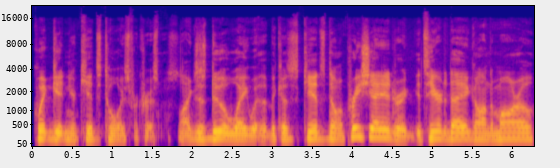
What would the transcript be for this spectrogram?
quit getting your kids toys for Christmas. Like just do away with it because kids don't appreciate it or it's here today, gone tomorrow.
